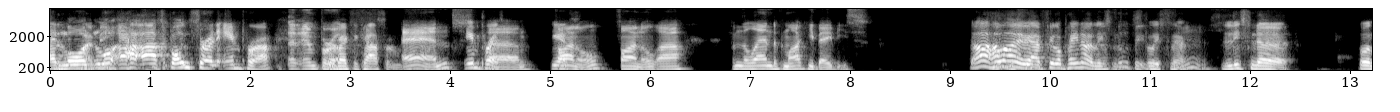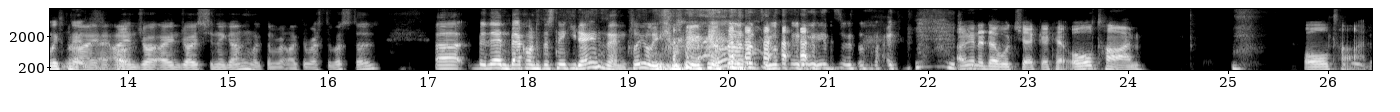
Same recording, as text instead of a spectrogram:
and Lord, Lord our, our sponsor and emperor, an emperor. Rebecca Cassells. And Impressed. um, Yes. final, final, uh, from the land of Mikey babies. Oh, hello, Phil- our Filipino uh, listeners, Philippines. listener, Yes. listener, or No, listeners. I, I I enjoy I enjoy Sinigang like the like the rest of us does. Uh, but then back onto the sneaky Danes then, clearly. I'm gonna double check. Okay, all time, all time,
